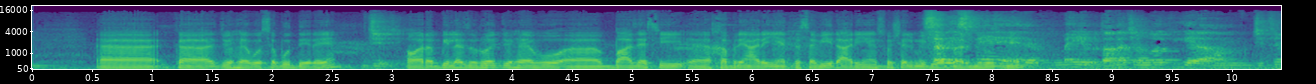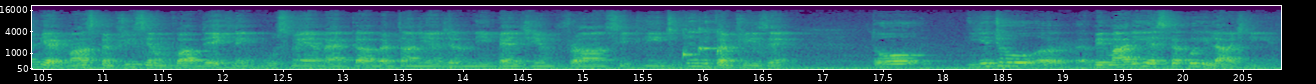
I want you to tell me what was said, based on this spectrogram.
کا جو ہے وہ ثبوت دے رہے ہیں۔ جی اور بلا ضرورت جو ہے وہ بعض ایسی خبریں آ رہی ہیں تصویر آ رہی ہیں سوشل میڈیا پر نیوز میں میں۔ یہ بتانا چاہوں گا کہ ہم جتنے بھی ایڈوانس کنٹریز ہیں ان کو آپ دیکھ لیں۔ اس میں امریکہ برطانیہ جرمنی بیلجیم فرانس اٹلی جتنے بھی کنٹریز ہیں۔ تو یہ جو بیماری ہے اس کا کوئی علاج نہیں ہے۔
